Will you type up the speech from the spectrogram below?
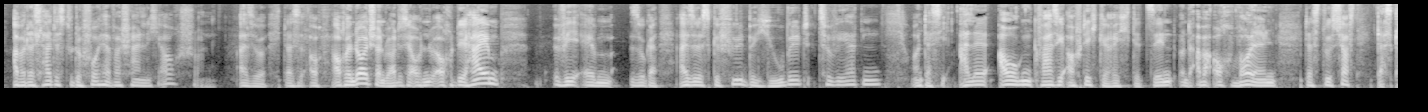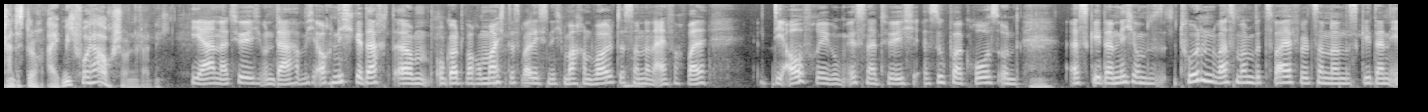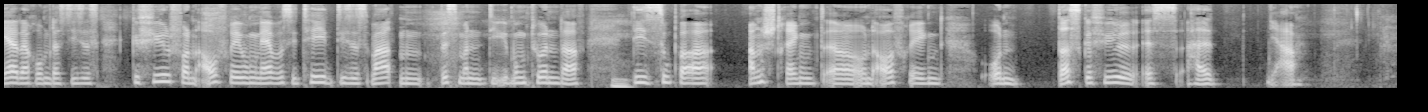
Aber das hattest du doch vorher wahrscheinlich auch schon. Also das auch, auch in Deutschland, du hattest ja auch, auch die Heim-WM sogar. Also das Gefühl, bejubelt zu werden und dass sie alle Augen quasi auf dich gerichtet sind und aber auch wollen, dass du es schaffst. Das kanntest du doch eigentlich vorher auch schon, oder nicht? Ja, natürlich. Und da habe ich auch nicht gedacht, ähm, oh Gott, warum mache ich das, weil ich es nicht machen wollte, sondern einfach, weil die Aufregung ist natürlich super groß. Und es geht dann nicht ums Turnen, was man bezweifelt, sondern es geht dann eher darum, dass dieses Gefühl von Aufregung, Nervosität, dieses Warten, bis man die Übung turnen darf, die ist super anstrengend äh, und aufregend. Und das Gefühl ist halt, ja,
